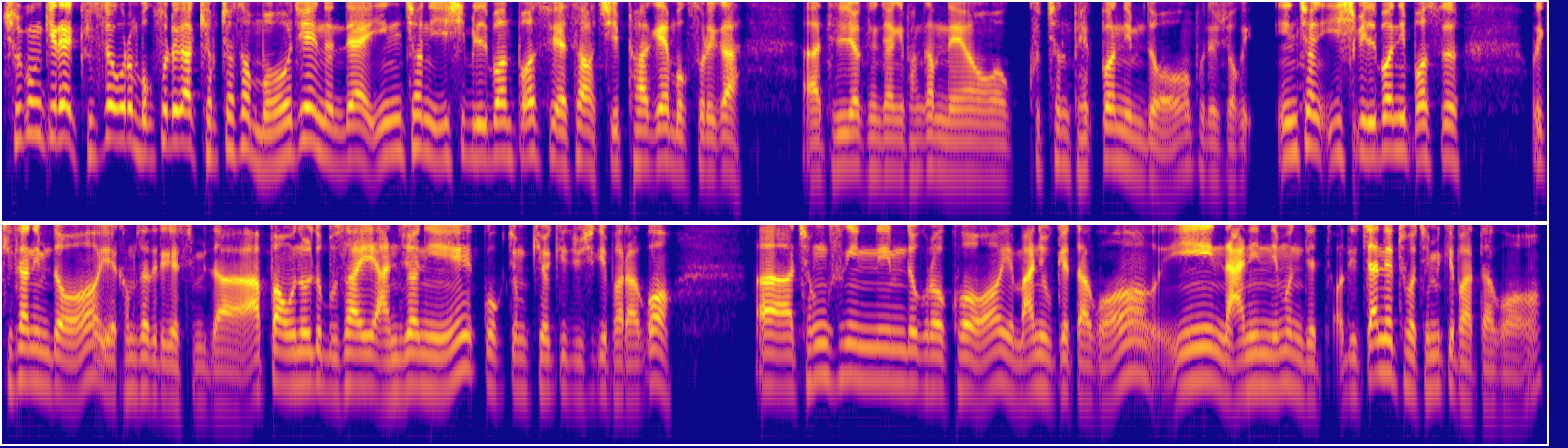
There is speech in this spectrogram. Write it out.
출근길에 귀 속으로 목소리가 겹쳐서 뭐지 했는데 인천 21번 버스에서 쥐팍의 목소리가 아, 들려 굉장히 반갑네요. 9100번님도 보내주셨고 인천 21번이 버스 우리 기사님도 예 감사드리겠습니다. 아빠 오늘도 무사히 안전히 꼭 좀 기억해 주시기 바라고 아, 정승희 님도 그렇고, 예, 많이 웃겠다고. 이 나니 님은 이제 어디 짠내 투어 재밌게 봤다고.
